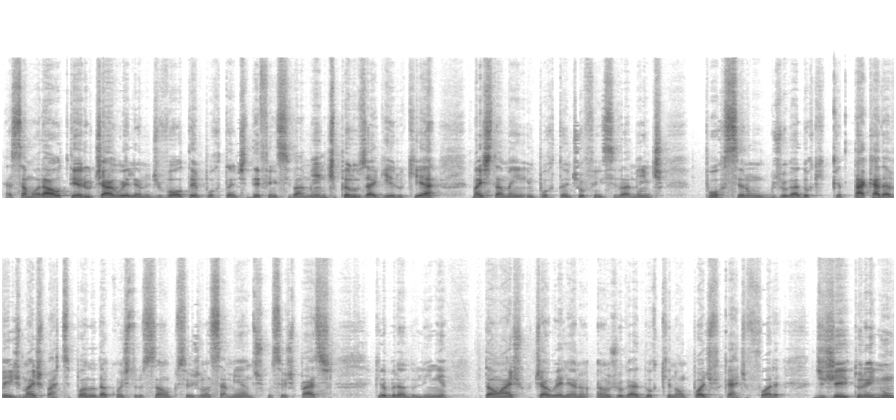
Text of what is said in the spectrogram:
essa moral. Ter o Thiago Heleno de volta é importante defensivamente, pelo zagueiro que é, mas também importante ofensivamente, por ser um jogador que está cada vez mais participando da construção, com seus lançamentos, com seus passes, quebrando linha. Então acho que o Thiago Heleno é um jogador que não pode ficar de fora de jeito nenhum.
